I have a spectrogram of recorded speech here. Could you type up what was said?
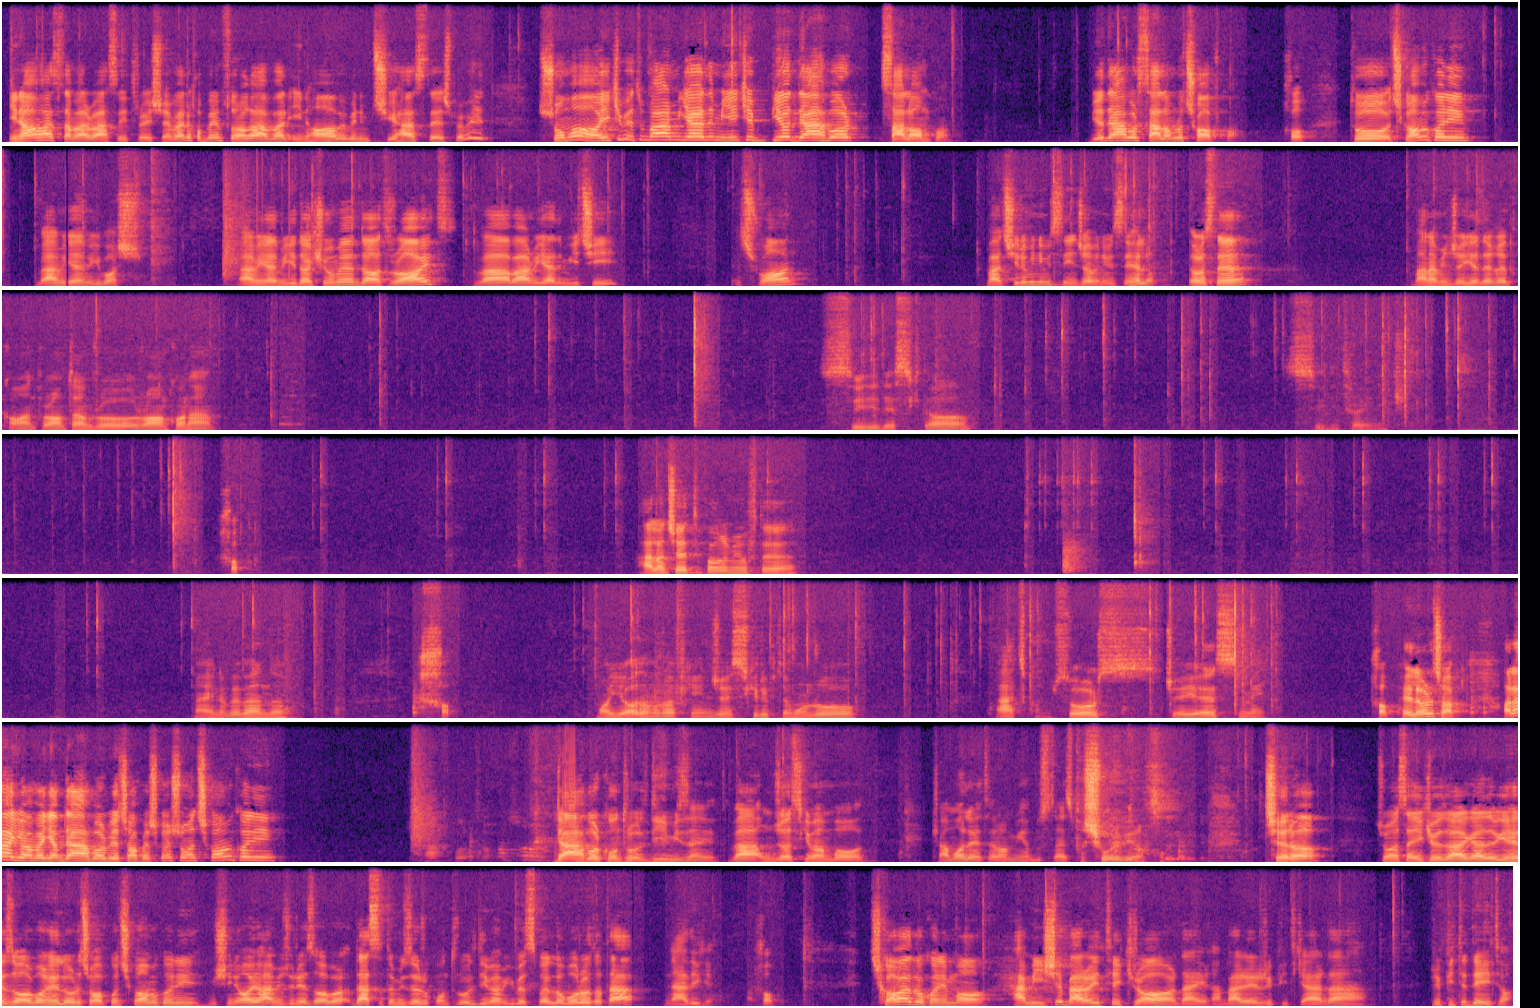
اینا هم هستن برای بحث iteration ولی خب بریم سراغ اول اینها ببینیم چی هستش. ببینید شما یکی بهتون برمیگرده میگه که بیا ده بار سلام کن. بیا ده بار سلام رو چاپ کن. خب تو چیکار می‌کنیم برمیگرده میگی باش. برمیگرده میگی document dot write و برمیگرده میگی چی؟ H1 بعد چی رو می‌نویسی؟ اینجا می‌نویسی. Hello. درسته؟ منم اینجا یه دقیقه کامند پرامپتم رو ران کنم. cd desktop. cd training خب الان چه اتفاقی میفته؟ من اینو ببندم. خب. ما یادم رفت که اینجا اسکریپتمون رو اد کنیم. Source js main خب هلو رو چاپ. حالا اگه من بگم ده بار بیا چاپش کنی شما چیکار می‌کنی؟ ده بار کنترل دی می‌زنید. و اونجاست که من با کمال احترام میگم دوستان از پا بیرون. چرا؟ چون مثلا یکی به برگرده بگه هزار بار هلو رو چاپ کن چیکار می‌کنی؟ میشینی آیا همینجوری هزار بار دستتو می‌ذاری رو کنترل دی و میگی بسم الله برو تا تا نه دیگه. خب. چیکار باید بکنیم؟ ما همیشه برای تکرار دقیقا برای repeat کردن repeat data.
